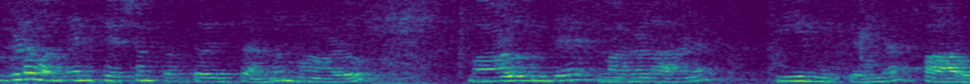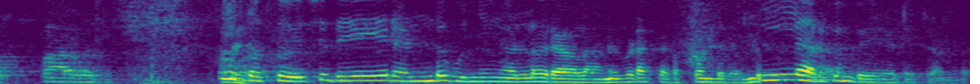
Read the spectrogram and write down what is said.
ഇവിടെ വന്നതിന് ശേഷം പ്രസവിച്ചാണ് മാളു. മാളുവിന്റെ മകളാണ് ഈ നിൽക്കുന്ന പാറു പാർവതി. ഈ പ്രസവിച്ച് ഇതേ രണ്ട് കുഞ്ഞുങ്ങളിൽ ഒരാളാണ് ഇവിടെ കിടക്കൊണ്ടിരുന്നത് എല്ലാവർക്കും പേരിട്ടിട്ടുണ്ട്.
